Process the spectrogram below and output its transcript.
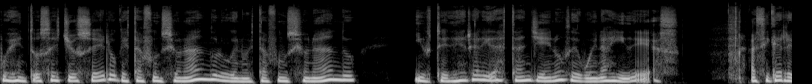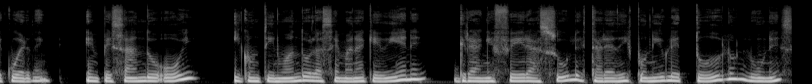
pues entonces yo sé lo que está funcionando, lo que no está funcionando y ustedes en realidad están llenos de buenas ideas. Así que recuerden, empezando hoy y continuando la semana que viene, Gran Esfera Azul estará disponible todos los lunes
